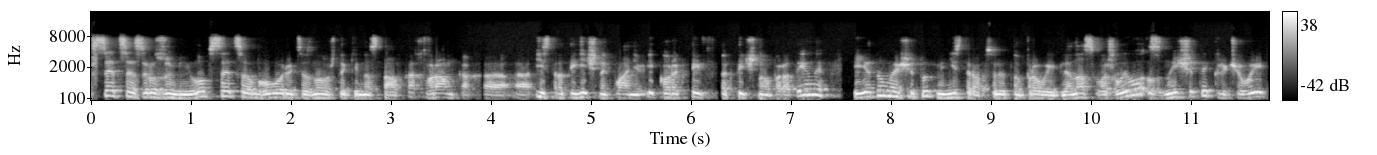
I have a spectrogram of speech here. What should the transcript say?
Все це зрозуміло, все це обговорюється знову ж таки на ставках в рамках е, е, і стратегічних планів, і коректив тактично-оперативних. І я думаю, що тут міністр абсолютно правий. Для нас важливо знищити ключовий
